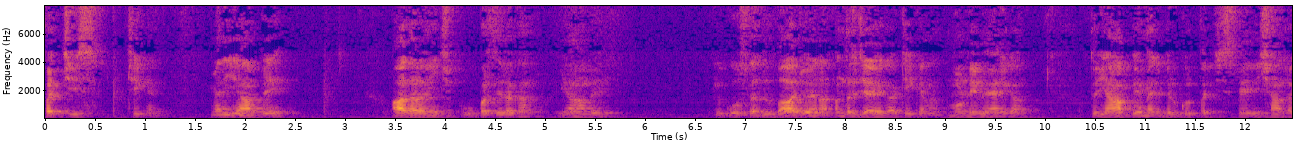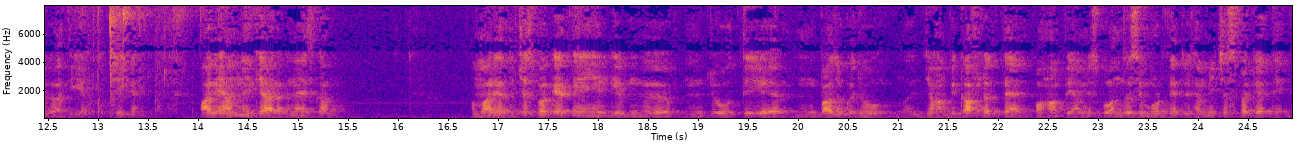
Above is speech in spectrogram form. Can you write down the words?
पच्चीस, ठीक है? मैंने यहाँ पे आधा इंच ऊपर से रखा, यहाँ पे, क्योंकि उसका दुबाव जो है ना अंदर जाएगा, ठीक है ना? मुंडे में आएगा। तो यहाँ पे मैंने बिल्कुल पच्चीस पे निशान लगा दिया, ठीक है? आगे हमने क्या रखना है इसका? हमारे यहाँ तो चस्पा कहते हैं इनके जो होते हैं बाजू का जो जहाँ पे कफ लगता है वहाँ पे हम इसको अंदर से मोड़ते हैं तो हमें चस्पा कहते हैं।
